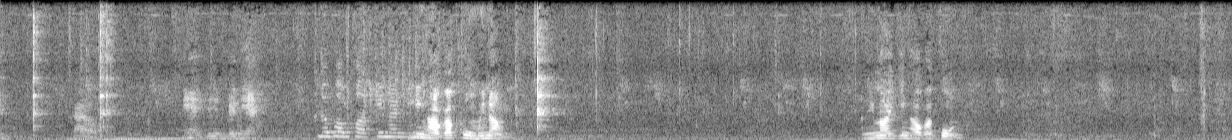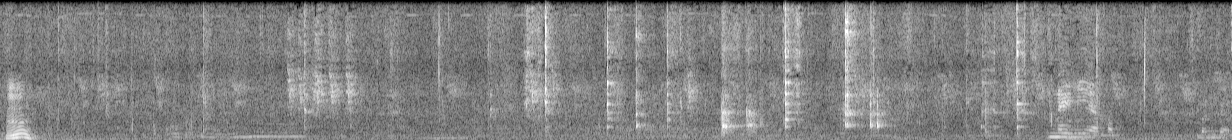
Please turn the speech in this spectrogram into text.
งข้าวเนี่ยเดินไปเนี้ยเดี๋ยวผมขอกินอันกินี้นข้าวกับกุ้งพี่น้อง อันนี้หน่อยกินเขากระกุ้งอืม ในนี้อะครับ มันแบบ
